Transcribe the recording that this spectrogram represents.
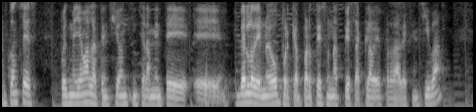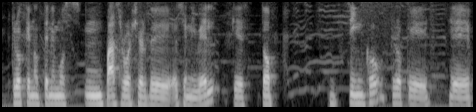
Entonces, pues me llama la atención, sinceramente, eh, verlo de nuevo, porque aparte es una pieza clave para la defensiva. Creo que no tenemos un pass rusher de ese nivel, que es top 5, creo que eh,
